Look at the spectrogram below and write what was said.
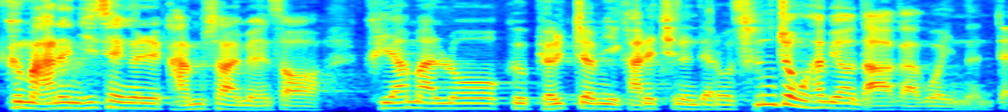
그 많은 희생을 감수하면서 그야말로 그 별점이 가르치는 대로 순종하며 나아가고 있는데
